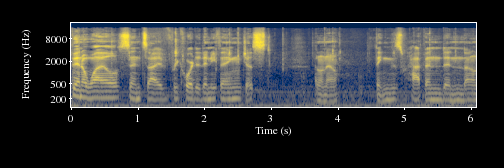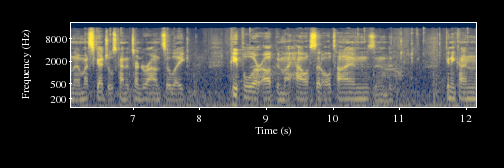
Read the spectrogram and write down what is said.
been a while since I've recorded anything, just, I don't know, things happened and I don't know, my schedule's kind of turned around so like, people are up in my house at all times and getting kind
